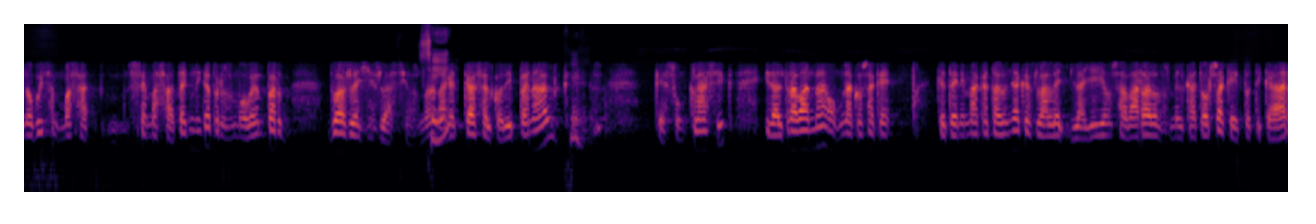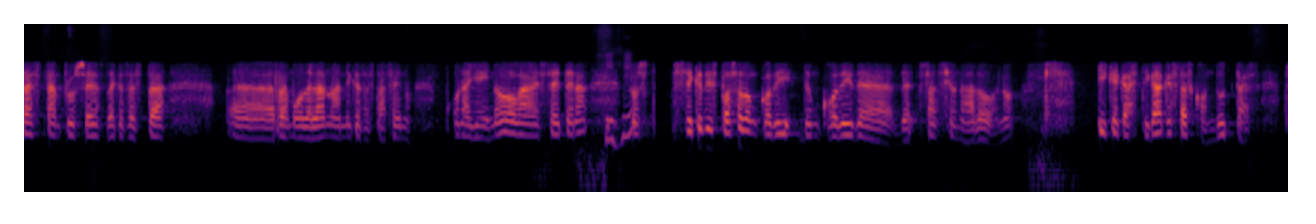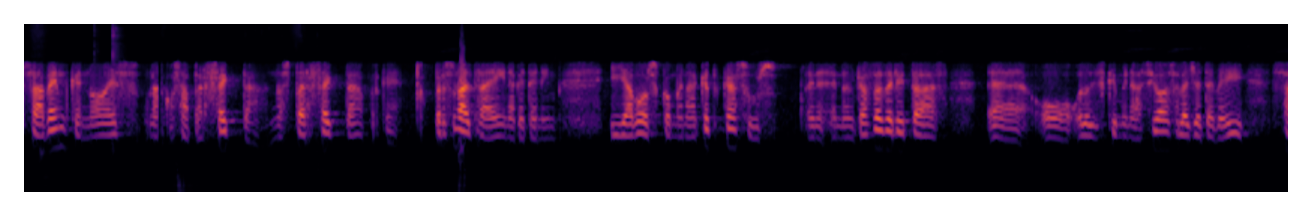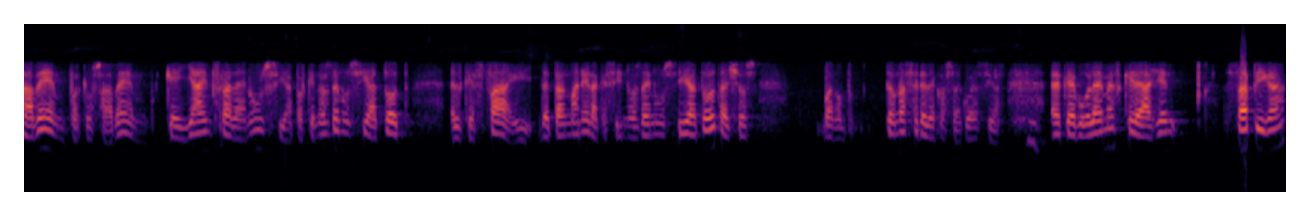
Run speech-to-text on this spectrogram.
no vull ser massa, ser massa tècnica, però es moven per dues legislacions. No? Sí. En aquest cas el Codi Penal, que és, que és un clàssic, i d'altra banda una cosa que, que tenim a Catalunya, que és la, la llei 11 barra 2014, que tot i que ara està en procés de que s'està eh, remodelant una mica, s'està fent una llei nova, etc. Uh -huh. doncs sí que disposa d'un codi, codi de, de sancionador, no? i que castiga aquestes conductes. Sabem que no és una cosa perfecta, no és perfecta, perquè, però és una altra eina que tenim. I llavors, com en aquest casos, en, en el cas de delites eh, o, o de discriminacions LGTBI, sabem, perquè ho sabem, que hi ha infradenúncia, perquè no es denuncia tot el que es fa, i de tal manera que si no es denuncia tot, això és, bueno, té una sèrie de conseqüències. El que volem és que la gent sàpiga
